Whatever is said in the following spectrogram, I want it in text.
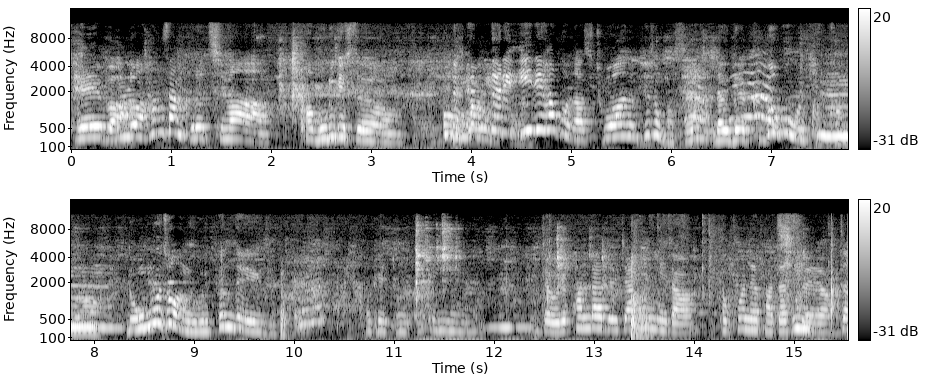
대박. 물론 항상 그렇지만 아 모르겠어요. 근데 팬들이 1위 하고 나서 좋아하는 표정 봤어요? 나 내가 그거 보고 울컥한 거야. 너무 좋아하는 거 우리 팬들이. 그게 좀 좋겠네요. 진짜 우리 판다들 짱입니다. 덕분에 받았어요. 진짜.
